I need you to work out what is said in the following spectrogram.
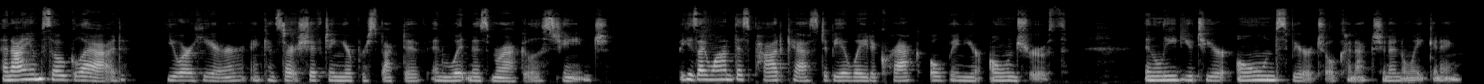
And I am so glad you are here and can start shifting your perspective and witness miraculous change. Because I want this podcast to be a way to crack open your own truth and lead you to your own spiritual connection and awakening.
